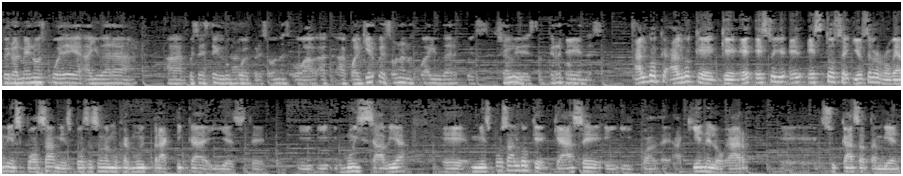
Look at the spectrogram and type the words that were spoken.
pero al menos puede ayudar a, a, pues a este grupo de personas o a, cualquier persona nos puede ayudar pues saber esto. ¿Qué recomiendas? Eh, algo que, algo que, que e, esto, e, esto se, yo se lo robé a mi esposa. Mi esposa es una mujer muy práctica y este y, muy sabia. Eh, mi esposa algo que, que hace y, aquí en el hogar, eh, su casa también,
